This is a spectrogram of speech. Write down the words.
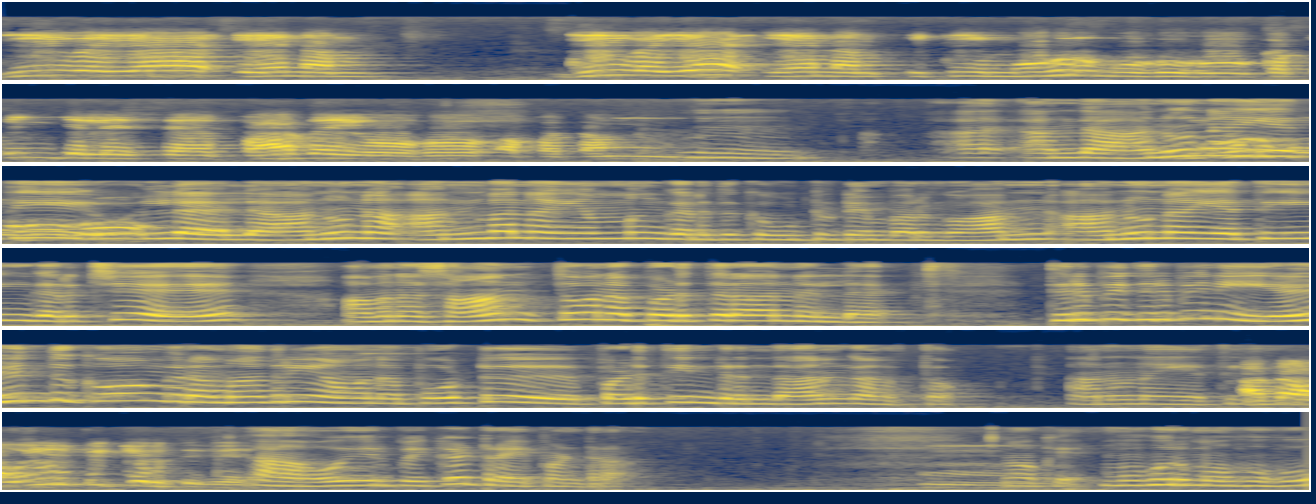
जीवय एनम् जीवय एनम् इति मुहुर्मुहुः कपिञ्जलस्य पादयोः अपतम् ம். அ- அந்த அனுநயதி இல்ல இல்ல அனுன அன்வநயம்ங்கிறதுக்கு விட்டுட்டேன் பாருங்க அன் அனுநயதிங்கிறச்சு அவனை சாந்தவனப்படுத்துறான்னு இல்ல திருப்பி திருப்பி நீ எழுந்துக்கோங்கிற மாதிரி அவனை போட்டு படுத்தின்னு இருந்தானுங்க அர்த்தம் அனுநயதி அதான் உயிர்ப்பிக்கிறதுக்கு ஆ உயிர்ப்பிக்க ட்ரை பண்றா ம். ஓகே முகுர் முகுஹு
